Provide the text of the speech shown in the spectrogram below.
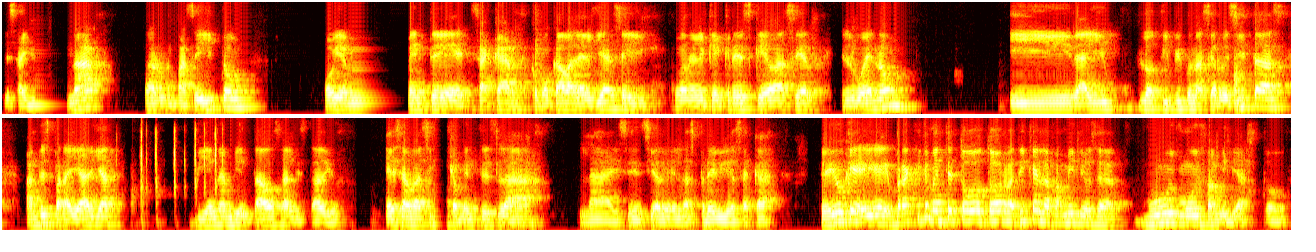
desayunar, dar un paseíto, obviamente sacar como cábala el jersey con el que crees que va a ser el bueno y de ahí lo típico unas cervecitas, antes para allá ya bien ambientados al estadio. Esa básicamente es la, la esencia de las previas acá. Te digo que eh, prácticamente todo, todo radica en la familia, o sea, muy, muy familiar todo.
